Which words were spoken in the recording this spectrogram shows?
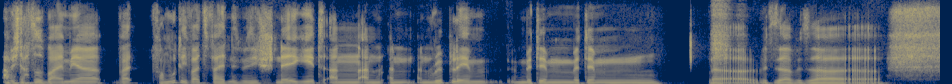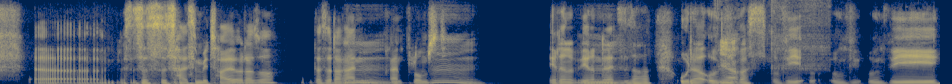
aber ich dachte so bei mir, weil, vermutlich, weil es verhältnismäßig schnell geht, an, an, an, an Ripley mit dem, mit dem, äh, mit dieser, mit dieser, äh, äh, was ist das, das heiße Metall oder so, dass er da rein, Hm. reinplumpst. Hm. Wäre, wäre eine Hm. letzte Sache. Oder irgendwie Ja. was, irgendwie, irgendwie, irgendwie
